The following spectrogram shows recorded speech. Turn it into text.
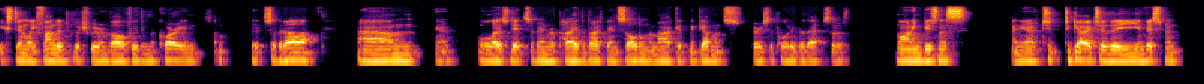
externally funded, which we were involved with in Macquarie and Sabodala. Um, you know, all those debts have been repaid. They've both been sold on the market, and the government's very supportive of that sort of mining business. And you know, to, to go to the investment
